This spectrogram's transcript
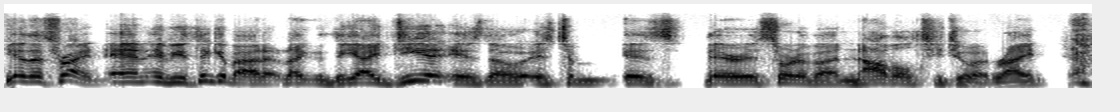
Yeah, that's right. And if you think about it, like the idea is though is to is there is sort of a novelty to it, right? Yeah.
